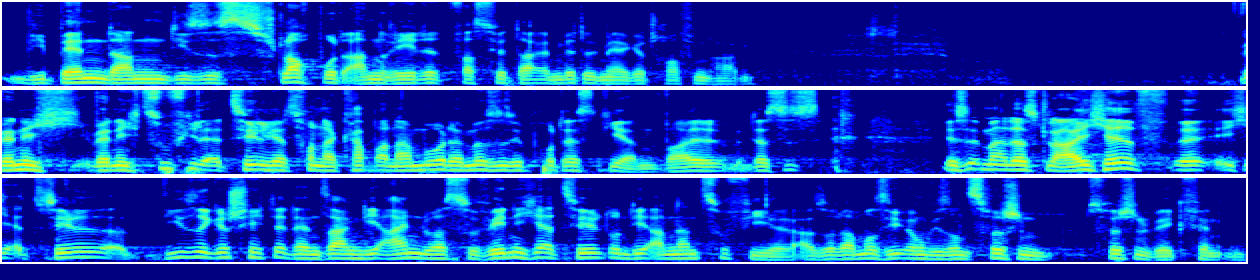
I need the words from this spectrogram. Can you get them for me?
wie Ben dann dieses Schlauchboot anredet, was wir da im Mittelmeer getroffen haben. Wenn ich, wenn ich zu viel erzähle jetzt von der Cap Anamur, dann müssen Sie protestieren, weil das ist, ist immer das Gleiche. Ich erzähle diese Geschichte, dann sagen die einen, du hast zu wenig erzählt und die anderen zu viel. Also da muss ich irgendwie so einen Zwischen, Zwischenweg finden.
